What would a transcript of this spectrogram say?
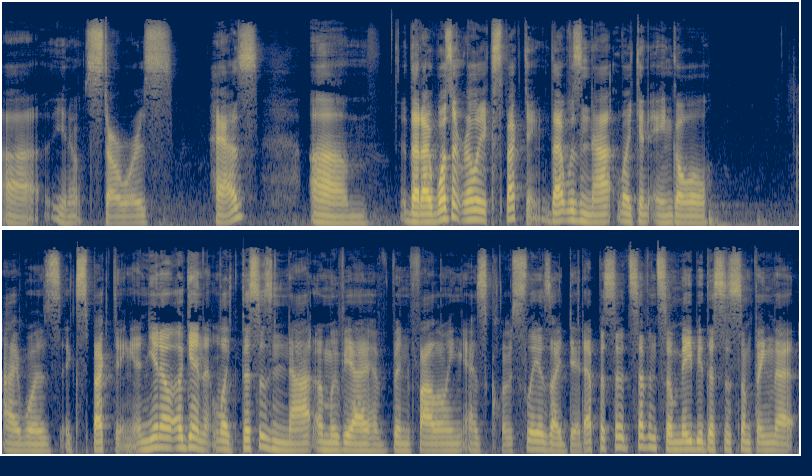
uh, you know Star Wars has um, that I wasn't really expecting. That was not like an angle I was expecting. And you know, again, like this is not a movie I have been following as closely as I did episode 7, so maybe this is something that,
